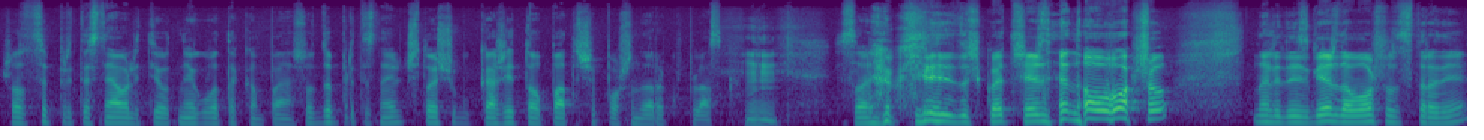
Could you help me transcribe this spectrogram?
защото се притеснявали те от неговата кампания. Защото да притеснили, че той ще го каже и тълпата ще почне да ръкопляска. Мгм. Са няколко хиляди души, което ще е много лошо, нали, да изглежда лошо отстрани.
